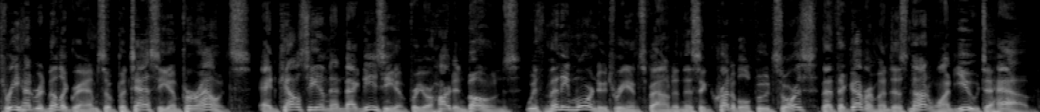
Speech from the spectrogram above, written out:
300 milligrams of potassium per ounce, and calcium and magnesium for your heart and bones, with many more nutrients found in this incredible food source that the government does not want you to have.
